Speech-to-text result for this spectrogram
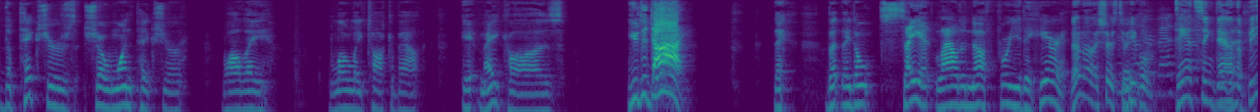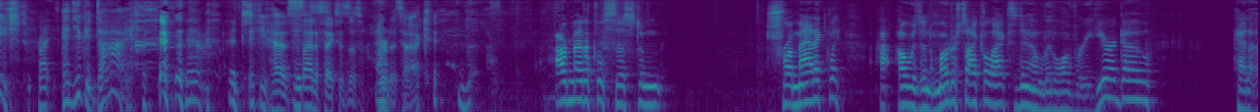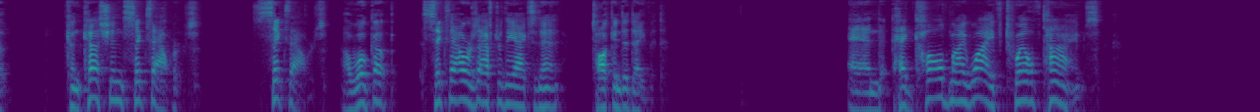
the pictures show one picture while they lowly talk about it may cause you to die. They, but they don't say it loud enough for you to hear it. No, no, it shows two people bad dancing down the beach, Right. and you could die Yeah. It's if you have side effects as a heart attack. our medical system traumatically. I, I was in a motorcycle accident a little over a year ago, had a concussion, six hours. Six hours. I woke up six hours after the accident talking to David and had called my wife 12 times.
